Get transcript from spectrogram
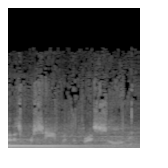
Let us proceed with the first song.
